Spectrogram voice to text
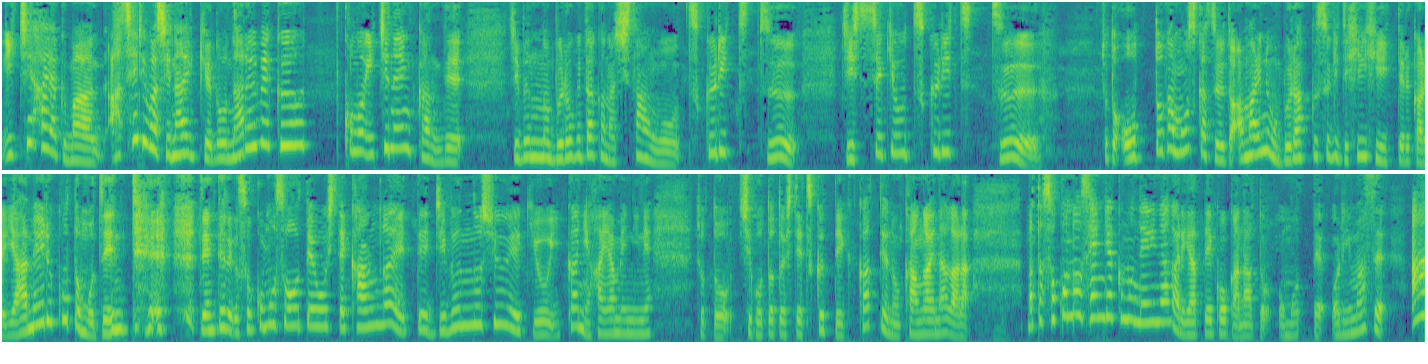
いち早く、まあ、焦りはしないけど、なるべく、この1年間で自分のブログ高な資産を作りつつ、実績を作りつつ、ちょっと夫がもしかするとあまりにもブラックすぎてヒーヒー言ってるからやめることも前提、前提だけどそこも想定をして考えて自分の収益をいかに早めにね、ちょっと仕事として作っていくかっていうのを考えながら、またそこの戦略も練りながらやっていこうかなと思っております。あー、は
